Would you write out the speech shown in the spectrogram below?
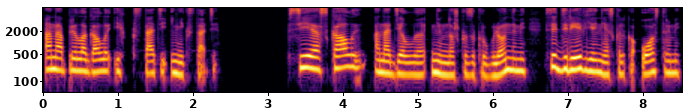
она прилагала их кстати и не кстати. Все скалы она делала немножко закругленными, все деревья несколько острыми,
